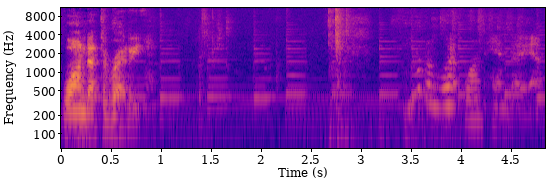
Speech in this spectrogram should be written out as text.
Wand at the ready. I don't know what one hand I am.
